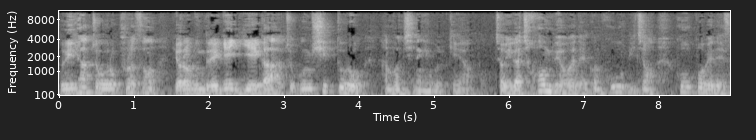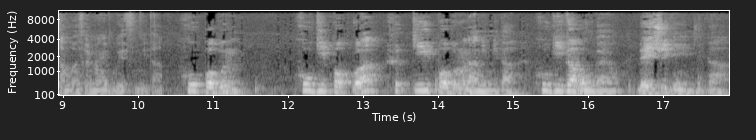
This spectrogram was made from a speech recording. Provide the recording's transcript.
의학적으로 풀어서 여러분들에게 이해가 조금 쉽도록 한번 진행해 볼게요. 저희가 처음 배워야 될 건 호흡이죠. 호흡법에 대해서 한번 설명해 보겠습니다. 호흡법은 호기법과 흡기법으로 나뉩니다. 호기가 뭔가요? 내쉬기입니다.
